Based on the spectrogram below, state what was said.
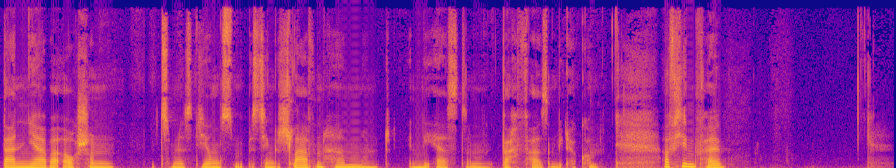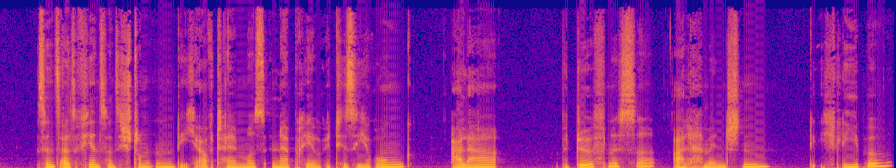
dann ja aber auch schon, zumindest die Jungs, ein bisschen geschlafen haben und in die ersten Wachphasen wiederkommen. Auf jeden Fall sind es also 24 Stunden, die ich aufteilen muss in der Priorisierung aller Bedürfnisse aller Menschen, die ich liebe,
